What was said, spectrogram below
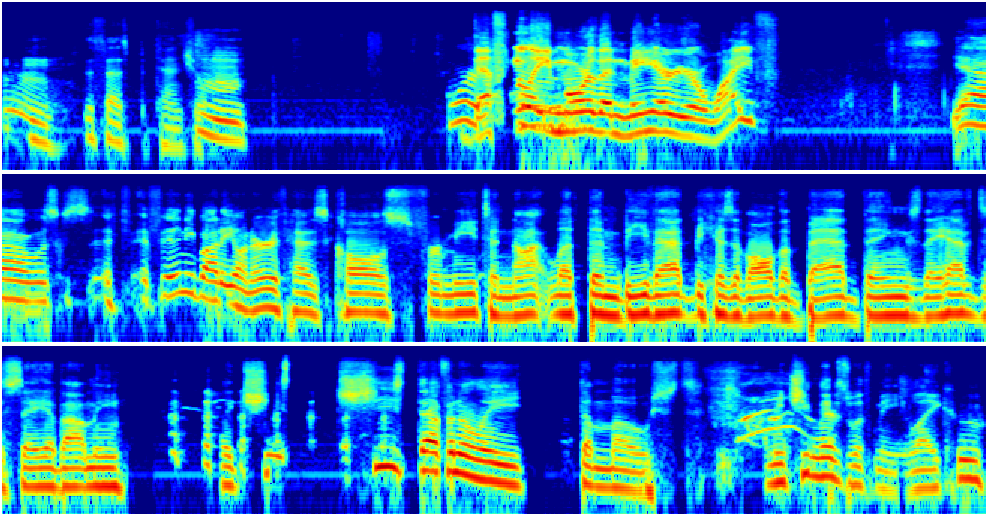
hmm, this has potential. Hmm. Definitely more than me or your wife. Yeah, I was if if anybody on earth has cause for me to not let them be that because of all the bad things they have to say about me, like she's she's definitely the most. I mean, she lives with me. Like who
